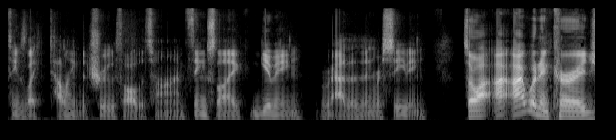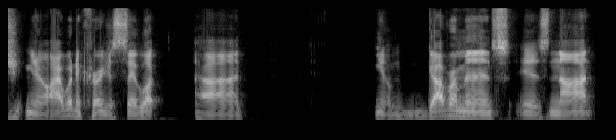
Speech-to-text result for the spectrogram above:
things like telling the truth all the time, things like giving rather than receiving. So I, I would encourage, you know, I would encourage us to say, look, uh, you know, government is not,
